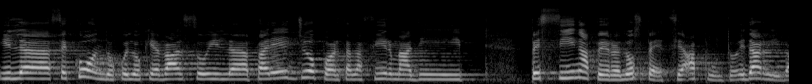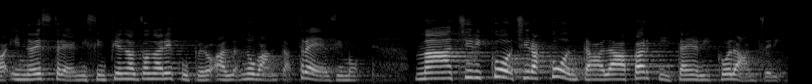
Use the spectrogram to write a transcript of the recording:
Il secondo, quello che ha valso il pareggio, porta la firma di Pessina per lo Spezia appunto ed arriva in estremis in piena zona recupero al 93esimo. Ma ci, ci racconta la partita Enrico Lazzeri.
